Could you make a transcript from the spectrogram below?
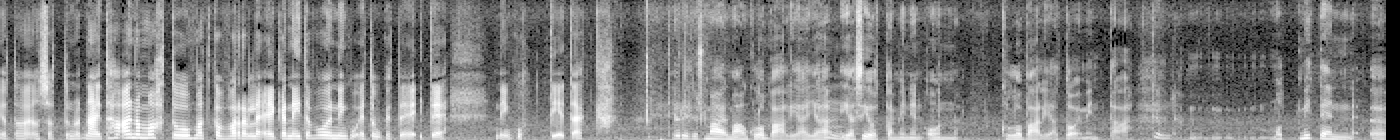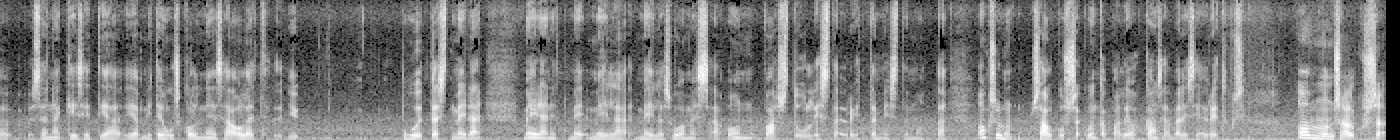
jotain on sattunut. Näitähän aina mahtuu matkan varrelle, eikä niitä voi niin kuin etukäteen itse niin kuin tietääkään. Yritysmaailma on globaalia ja, mm. ja sijoittaminen on globaalia toimintaa. Kyllä. Mutta miten ö, sä näkisit ja, ja miten uskollinen sä olet puhuit tästä meidän, meidän että me, meillä, meillä Suomessa on vastuullista yrittämistä, mutta onko sun salkussa kuinka paljon kansainvälisiä yrityksiä? On mun salkussa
